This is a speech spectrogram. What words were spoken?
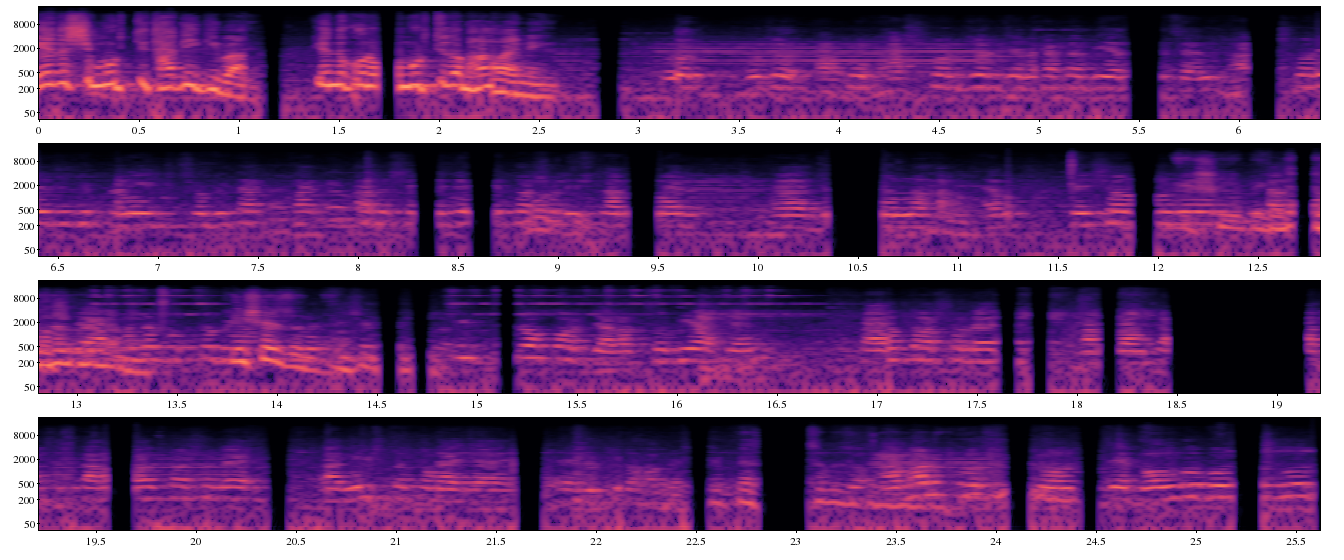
এদেশে মূর্তি থাকে কীভাবে? কিন্তু কোনো মূর্তি তো ভাঙা হয়নি। হুজুর আপনি ভাস্কর্যের যে ব্যাখ্যাটা দিয়েছেন ভাস্কর্যে যদি প্রাণীর ছবিটা থাকে তাহলে সেটা কিন্তু আসলে ইসলামের জন্য হারাম এবং সেই সঙ্গে আপনাদের বক্তব্য কিসের জন্য? চিত্রকর যারা ছবি আঁকেন তারা তো আসলে হারাম কাজ, তো আসলে জায়গায় আহ, লিখিত হবে তো আমার প্রশ্ন যে বঙ্গবন্ধুর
